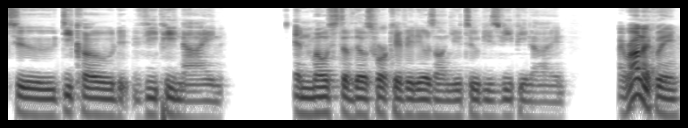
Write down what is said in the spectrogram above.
to decode VP9 and most of those 4K videos on YouTube use VP9. Ironically,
